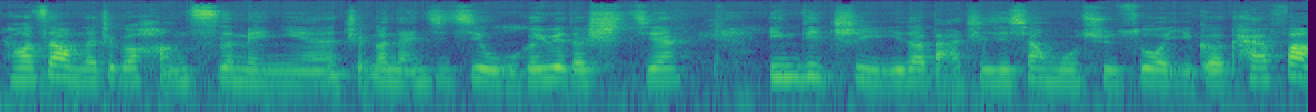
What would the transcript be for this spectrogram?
然后在我们的这个航次每年整个南极季五个月的时间，因地制宜的把这些项目去做一个开放，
